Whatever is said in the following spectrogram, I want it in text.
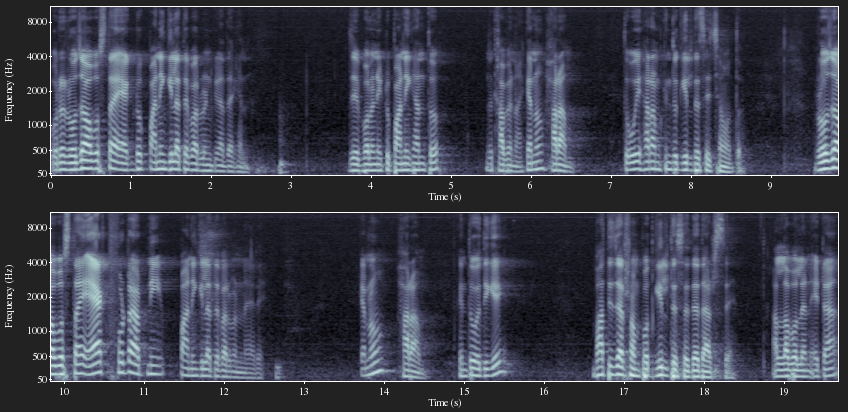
ওরা রোজা অবস্থায় এক ঢোক পানি গিলাতে পারবেন কিনা দেখেন। যে বলেন, একটু পানি খান তো খাবে না। কেন? হারাম। তো ওই হারাম কিন্তু গিলতেছে ইচ্ছা মতো। রোজা অবস্থায় এক ফোঁটা আপনি পানি গিলাতে পারবেন না এরে। কেন? হারাম। কিন্তু ওইদিকে ভাতিজার সম্পদ গিলতেছে দেদারসে আল্লাহ বলেন, এটা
